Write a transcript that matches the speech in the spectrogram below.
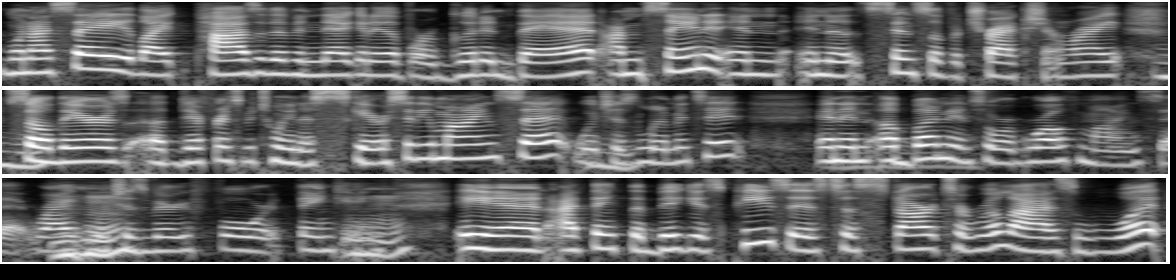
when I say like positive and negative or good and bad, I'm saying it in, in a sense of attraction, right? So mm-hmm. there's a difference between a scarcity mindset, which is mm-hmm. limited, and an abundance or growth mindset, right? Which is very forward thinking. And I think the biggest piece is to start to realize what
